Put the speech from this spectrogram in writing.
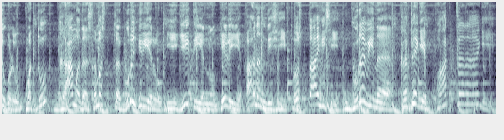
ಬಂಧುಗಳು ಮತ್ತು ಗ್ರಾಮದ ಸಮಸ್ತ ಗುರು ಹಿರಿಯರು ಈ ಗೀತೆಯನ್ನು ಕೇಳಿ ಆನಂದಿಸಿ ಪ್ರೋತ್ಸಾಹಿಸಿ ಗುರುವಿನ ಕೃಪೆಗೆ ಪಾತ್ರರಾಗಿ.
